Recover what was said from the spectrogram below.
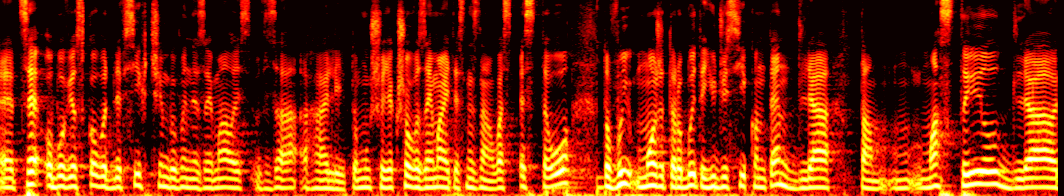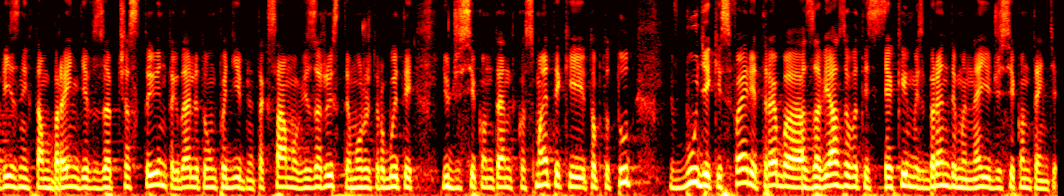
Е, Це обов'язково для всіх, чим би ви не займались взагалі. Тому що якщо ви займаєтесь, не знаю, у вас СТО, то ви можете робити UGC контент для там мастил, для різних там брендів запчастин, так далі, тому подібне. Так само візажисти можуть робити UGC контент косметики. Тобто тут в будь-якій сфері треба зав'язуватись з якимись брендами на UGC контенті.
